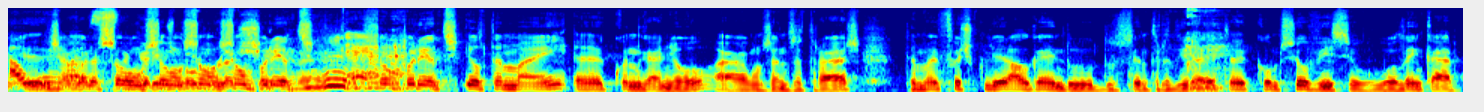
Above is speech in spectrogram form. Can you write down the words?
Algumas... Já agora são, são, são, são parentes. Né? É. São parentes. Ele também, eh, quando ganhou, há uns anos atrás, também foi escolher alguém do, do centro-direita como seu vice, o Alencar.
